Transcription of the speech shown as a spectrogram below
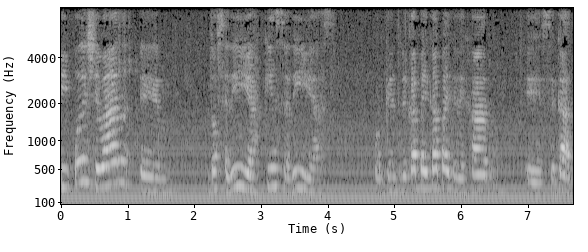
Y puede llevar 12 eh, días, 15 días, porque entre capa y capa hay que dejar eh, secar.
